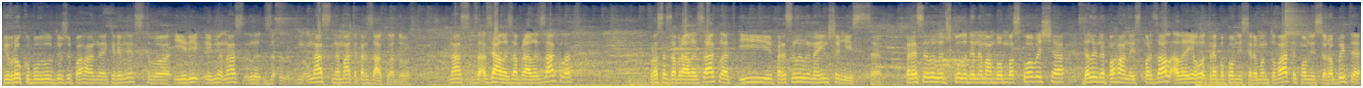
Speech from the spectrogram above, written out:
півроку було дуже погане керівництво, і рік і ми, нас л- у нас нема тепер закладу. Нас взяли, забрали заклад, просто забрали заклад і переселили на інше місце. Переселили в школу, де нема бомбосховища, дали непоганий спортзал, але його треба повністю ремонтувати, повністю робити.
